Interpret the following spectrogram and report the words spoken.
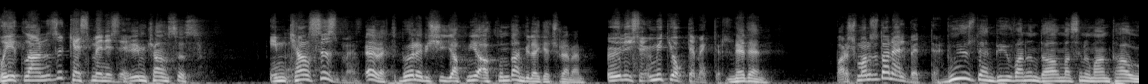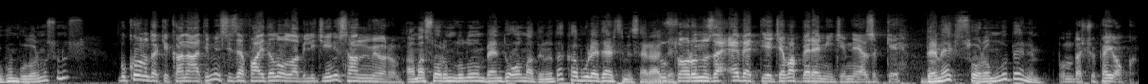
Bıyıklarınızı kesmenizi. İmkansız. İmkansız mı? Evet böyle bir şey yapmayı aklımdan bile geçiremem. Öyleyse ümit yok demektir. Neden? Barışmanızdan elbette. Bu yüzden bir yuvanın dağılmasını mantığa uygun bulur musunuz? Bu konudaki kanaatimin size faydalı olabileceğini sanmıyorum. Ama sorumluluğun bende olmadığını da kabul edersiniz herhalde. Bu sorunuza evet diye cevap veremeyeceğim ne yazık ki. Demek sorumlu benim. Bunda şüphe yok.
